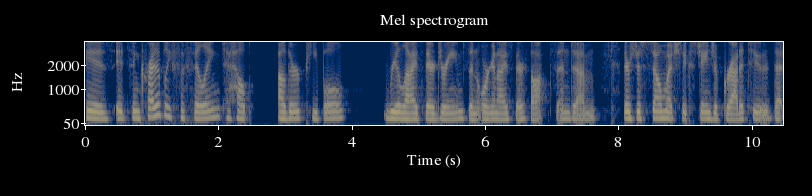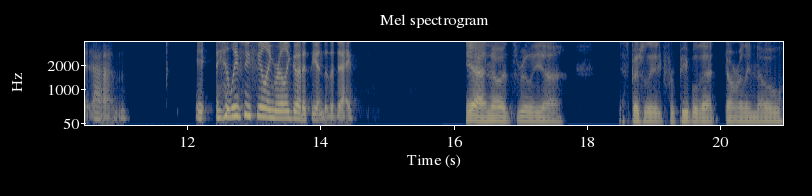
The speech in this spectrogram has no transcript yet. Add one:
is it's incredibly fulfilling to help other people realize their dreams and organize their thoughts. And um, there's just so much exchange of gratitude that um, it, it leaves me feeling really good at the end of the day. Yeah i know it's really uh especially for people that don't really know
